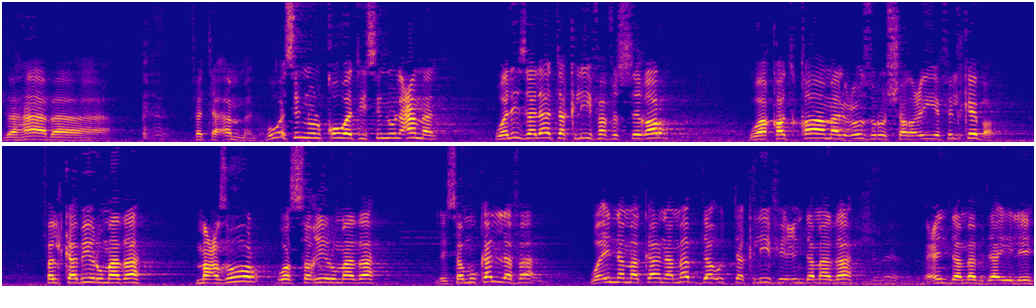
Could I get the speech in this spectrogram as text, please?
ذهابا. فتأمل. هو سن القوة سن العمل. ولذا لا تكليف في الصغر وقد قام العذر الشرعي في الكبر. فالكبير ماذا؟ معذور والصغير ماذا؟ ليس مكلفا. وإنما كان مبدأ التكليف عند ماذا؟ عند مبدأ له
